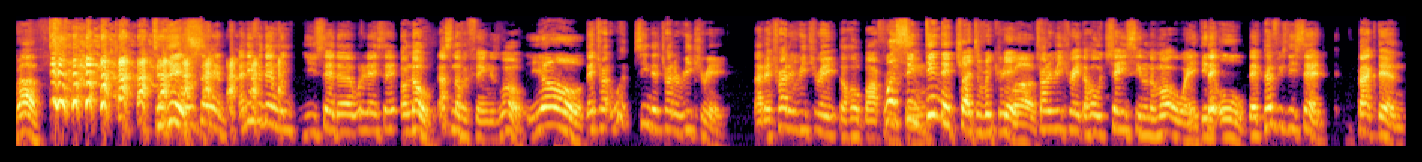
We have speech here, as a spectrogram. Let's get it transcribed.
bruv, to You know I'm this? saying? And even then, when you said, uh, what did they say? Oh no, that's another thing as well. Yo, They try what scene they try to recreate? Like they try to recreate the whole bathroom. What scene did they try to recreate? bro, Try to recreate the whole chase scene on the motorway. they did it all. They perfectly said back then,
